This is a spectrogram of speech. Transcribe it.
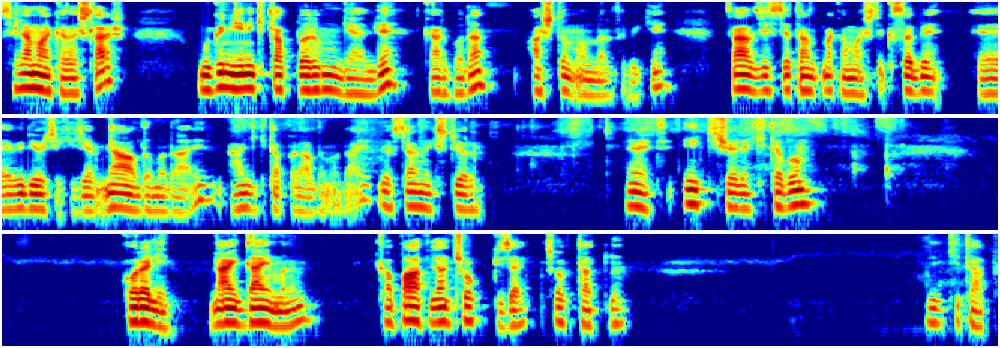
Selam arkadaşlar. Bugün yeni kitaplarım geldi kargodan. Açtım onları tabii ki. Sadece size tanıtmak amaçlı kısa bir e, video çekeceğim. Ne aldığıma dair, hangi kitapları aldığıma dair göstermek istiyorum. Evet, ilk şöyle kitabım Coraline, Neil Gaiman'ın. Kapağı falan çok güzel, çok tatlı. Bir kitap.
